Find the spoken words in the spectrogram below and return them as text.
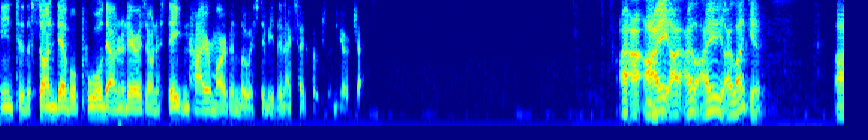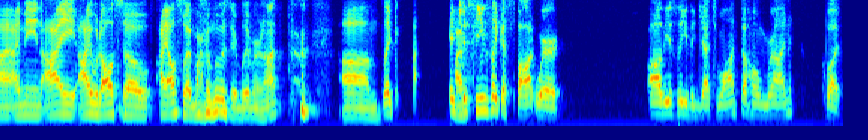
into the Sun Devil pool down at Arizona State and hire Marvin Lewis to be the next head coach of the New York Jets. I I I I, I like it. Uh, I mean, I I would also I also had Marvin Lewis there, believe it or not. um, like, it I'm, just seems like a spot where obviously the Jets want the home run, but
